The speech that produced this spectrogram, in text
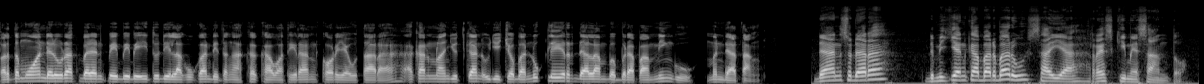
Pertemuan darurat Badan PBB itu dilakukan di tengah kekhawatiran Korea Utara akan melanjutkan uji coba nuklir dalam beberapa minggu mendatang. Dan saudara, demikian kabar baru saya Reski Mesanto.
